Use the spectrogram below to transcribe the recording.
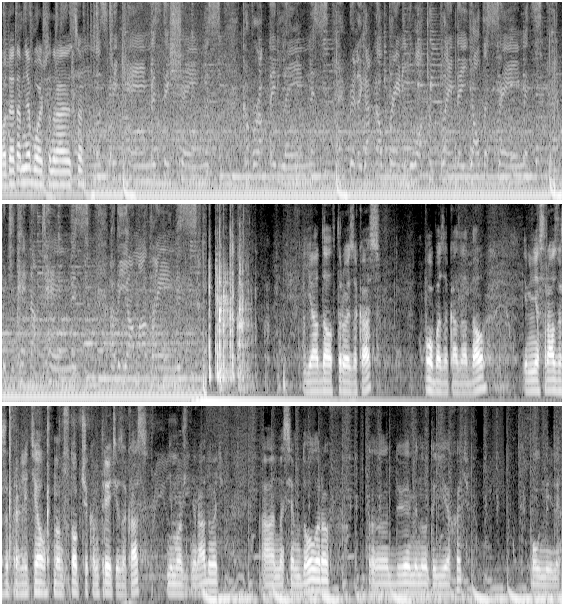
Вот это мне больше нравится. Я отдал второй заказ. Оба заказа отдал. И мне сразу же прилетел нон-стопчиком третий заказ. Не может не радовать. А на 7 долларов, 2 э, минуты ехать полмили.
